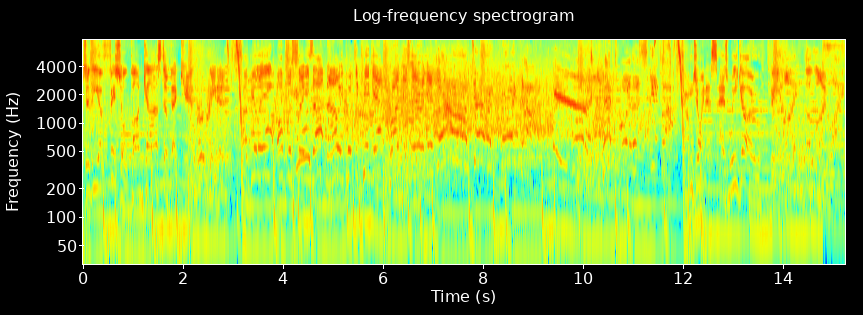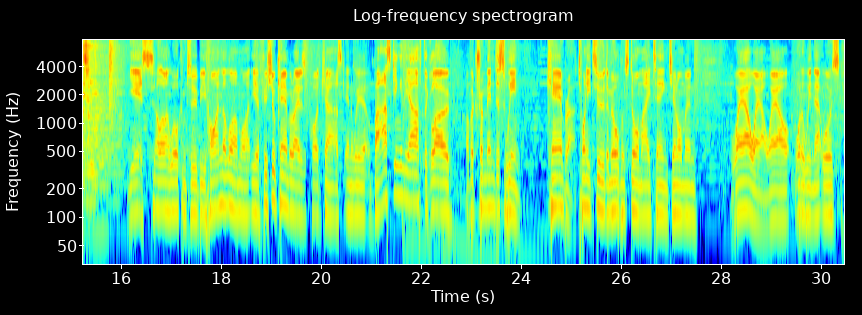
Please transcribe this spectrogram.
to the official podcast of the Canberra Raiders. Billy off the Caesar. Now he puts a kick out. Croker's there against. Oh, Jarrod Croker! What a catch by the skipper! Come join us as we go behind the limelight. Yes, hello and welcome to Behind the Limelight, the official Canberra Raiders podcast, and we're basking in the afterglow of a tremendous win. Canberra 22, the Melbourne Storm 18, gentlemen. Wow, wow, wow. What a win that was.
